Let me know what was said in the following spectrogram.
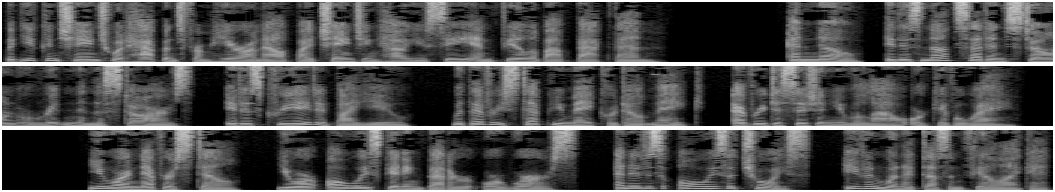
but you can change what happens from here on out by changing how you see and feel about back then. And no, it is not set in stone or written in the stars, it is created by you, with every step you make or don't make, every decision you allow or give away. You are never still, you are always getting better or worse, and it is always a choice, even when it doesn't feel like it.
